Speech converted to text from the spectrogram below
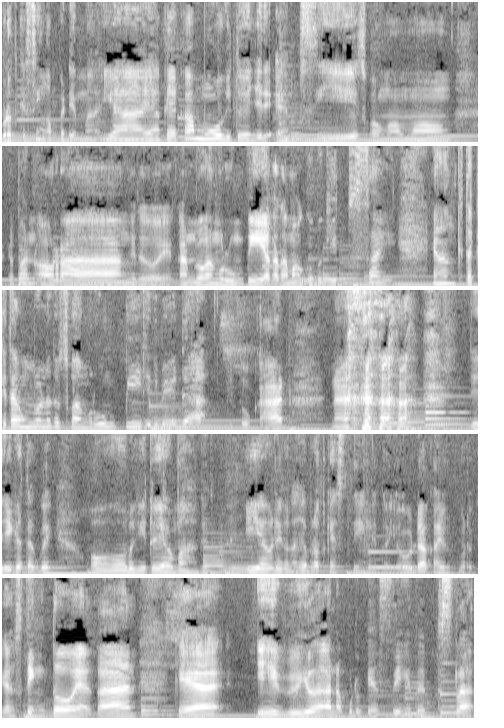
broadcasting apa deh mak ya ya kayak kamu gitu ya. Jadi MC suka ngomong depan orang gitu ya kan. Bukan ngerumpi ya kata mak gue begitu say. Yang kita kita mulai tuh suka ngerumpi jadi beda gitu kan. Nah jadi kata gue oh begitu ya mah gitu. Iya udah ikut aja broadcasting gitu. Ya udah kayak broadcasting tuh ya kan. Kayak ih gila anak broadcasting gitu terus setelah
